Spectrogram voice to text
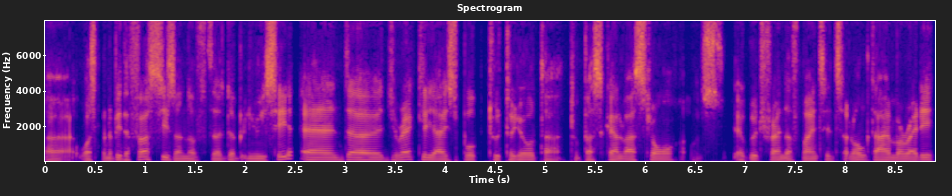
uh, was going to be the first season of the WEC. And uh, directly I spoke to Toyota, to Pascal Vasselon, who's a good friend of mine since a long time already.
